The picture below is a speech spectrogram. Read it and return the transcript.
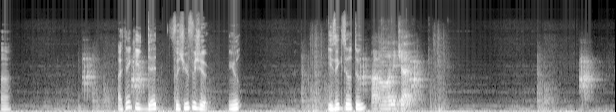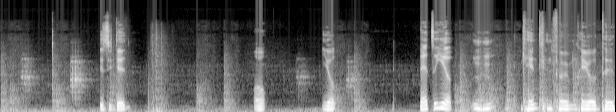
Uh. I think he's dead. for sure, for sure. You. You think so too? Uh, let me check. Is he dead? Oh. Yup. That's yup. Mm-hmm. Can't confirm are dead.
